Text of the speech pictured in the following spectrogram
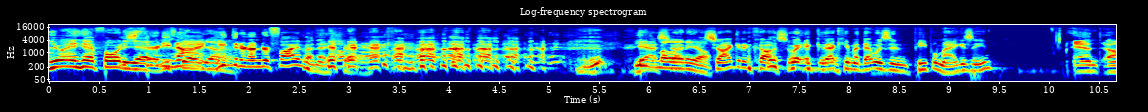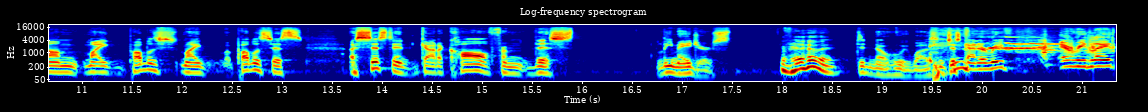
you ain't hit 40 He's yet. You're still 39. He did an under five on that show. yeah, He's millennial. So, so I get a call. So it, that came out. That was in People magazine, and um, my publish my publicist's assistant got a call from this Lee Majors. Really? Didn't know who he was. He just kind of re- and relayed.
